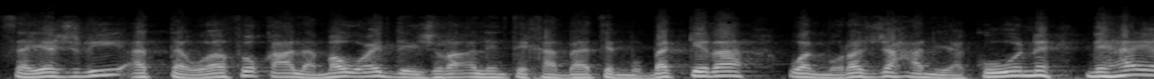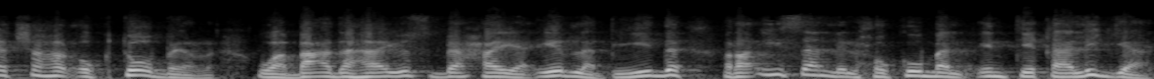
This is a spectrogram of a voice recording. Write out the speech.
سيجري التوافق على موعد لإجراء الانتخابات المبكرة والمرجح أن يكون نهاية شهر أكتوبر وبعدها يصبح يائير لبيد رئيسا للحكومة الانتقالية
